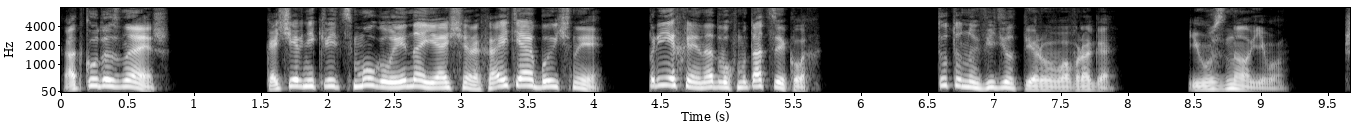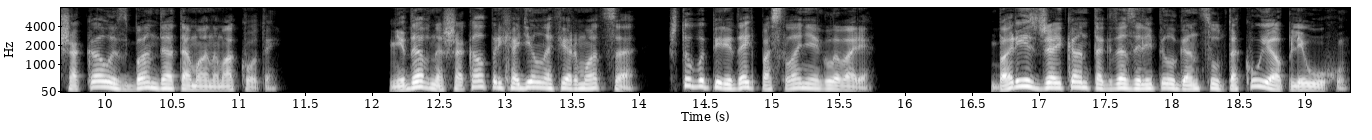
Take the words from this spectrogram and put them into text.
«Откуда знаешь?» Кочевник ведь смуглый и на ящерах, а эти обычные. Приехали на двух мотоциклах. Тут он увидел первого врага. И узнал его. Шакал из банды атамана Макоты. Недавно Шакал приходил на ферму отца, чтобы передать послание главаря. Борис Джайкан тогда залепил гонцу такую оплеуху,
